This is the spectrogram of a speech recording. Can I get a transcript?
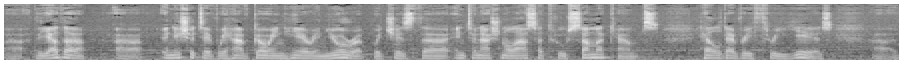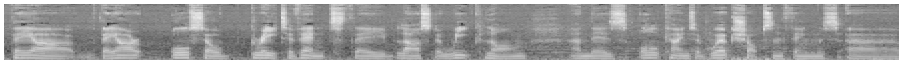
uh, the other uh, initiative we have going here in Europe, which is the International Asatru summer camps, held every three years. Uh, they are they are also great events. They last a week long, and there's all kinds of workshops and things uh,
